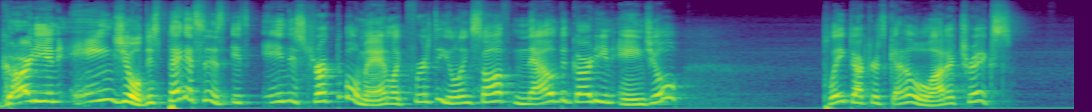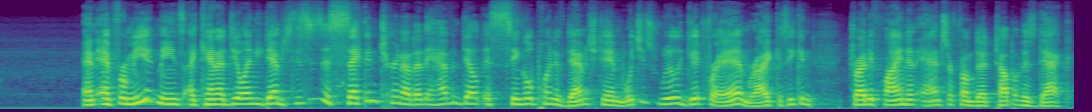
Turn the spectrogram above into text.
Guardian Angel. This Pegasus is indestructible, man. Like first the healing salve, now the Guardian Angel. Plague Doctor's got a lot of tricks. And and for me, it means I cannot deal any damage. This is the second turnout that I haven't dealt a single point of damage to him, which is really good for him, right? Because he can try to find an answer from the top of his deck.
